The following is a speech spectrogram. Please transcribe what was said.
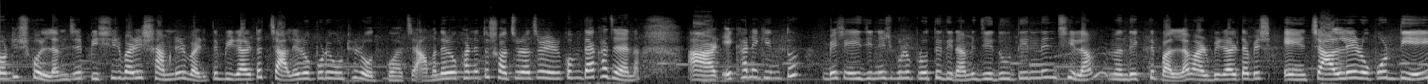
নোটিশ করলাম যে পিসির বাড়ির সামনের বাড়িতে বিড়ালটা চালের ওপরে উঠে রোদ পোহাচ্ছে। আমাদের ওখানে তো সচরাচর এরকম দেখা যায় না। আর এখানে কিন্তু বেশ এই জিনিসগুলো প্রতিদিন আমি যে দু তিন দিন ছিলাম, দেখতে পারলাম। আর বিড়ালটা বেশ চালের ওপর দিয়েই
